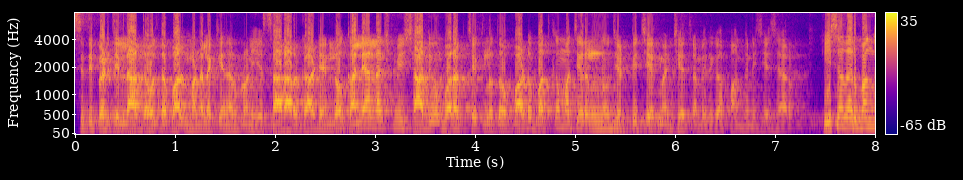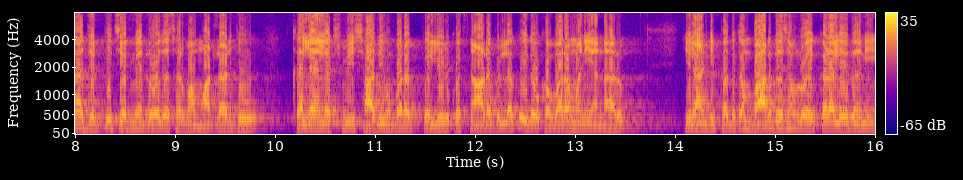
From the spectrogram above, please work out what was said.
సిద్దిపేట జిల్లా దౌలతాబాద్ మండల కేంద్రంలోని ఎస్ఆర్ఆర్ గార్డెన్లో కళ్యాణ్ లక్ష్మి షాది ముబారక్ చెక్కులతో పాటు బతుకమ్మ చీరలను జడ్పీ చైర్మన్ చేతుల మీదుగా పంపిణీ చేశారు. ఈ సందర్భంగా జడ్పీ చైర్మన్ రోజా శర్మ మాట్లాడుతూ కళ్యాణ్ లక్ష్మి షాదీ ముబారక్ పెళ్ళిడికి వచ్చిన ఆడపిల్లకు ఇది ఒక వరం అని అన్నారు. ఇలాంటి పథకం భారతదేశంలో ఎక్కడా లేదని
